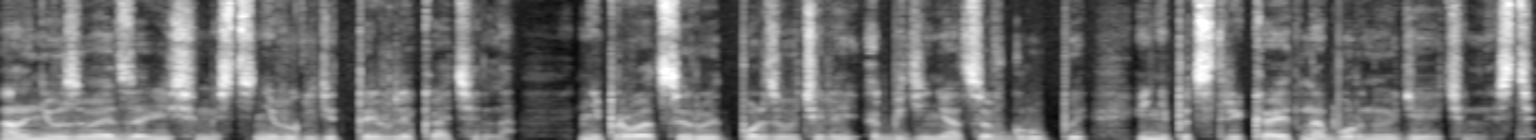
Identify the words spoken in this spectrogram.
она не вызывает зависимости, не выглядит привлекательно, не провоцирует пользователей объединяться в группы и не подстрекает наборную деятельность.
